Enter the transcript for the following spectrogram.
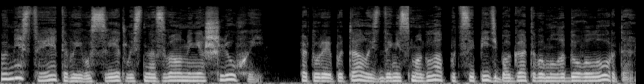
Вместо этого его светлость назвал меня шлюхой, которая пыталась да не смогла подцепить богатого молодого лорда,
